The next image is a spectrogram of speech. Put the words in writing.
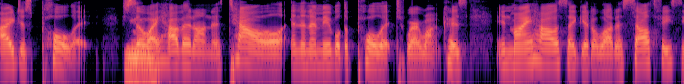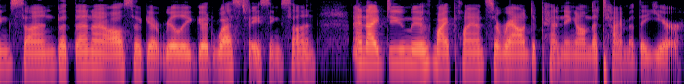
I just pull it. So mm. I have it on a towel and then I'm able to pull it to where I want. Because in my house, I get a lot of south facing sun, but then I also get really good west facing sun. And I do move my plants around depending on the time of the year.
